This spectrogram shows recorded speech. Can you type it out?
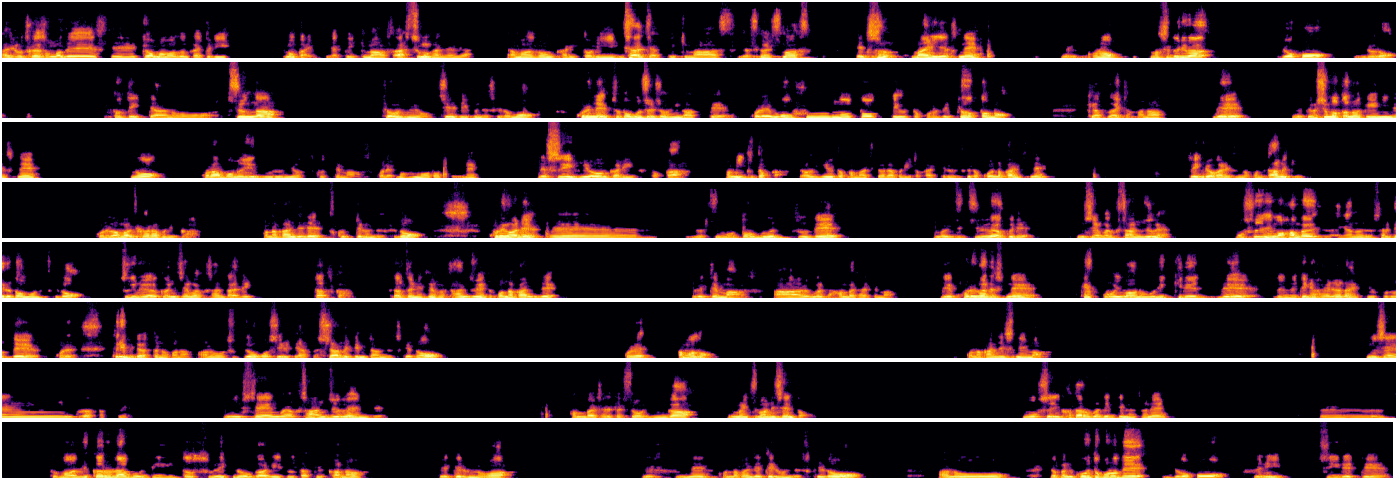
はい、お疲れ様です。えー今日も Amazon 買取り質問会やっていきます。あ、質問会じゃないや。Amazon 借り取りリサーチやっていきます。よろしくお願いします。えっと、その前にですね、この、まあ、せどりは両方いろいろ取っていって、あの、旬な商品を仕入れていくんですけども、これね、ちょっと面白い商品があって、これ、モフモトっていうところで、京都の企画会社かな。で、えっと、吉本の芸人ですね。のコラボぬいぐるみを作ってます。これ、モフモトっていうね。で、水ーガリーフとか、まあ、ミキとか、和牛とか、マチキョラブリーとかやってるんですけど、こんな感じですね。水ーガリーフのこのタヌキ。これがマジカラブリーか。こんな感じで作ってるんですけど、これはね、えー、吉本グッズで、まあ、受注予約で2530円。もうすでにもう販売、あの、されてると思うんですけど、次の予約は2530円。だいたい2つか。2つ2530円とこんな感じで売れてます。あ、ごめんなさい、販売されてます。で、これがですね、結構今、あの、売り切れで、全然手に入らないということで、これ、テレビでやったのかな？あの、ちょっと情報仕入れて、やっぱ調べてみたんですけど、これ、アマゾン。こんな感じですね、今。2000、いくらだったっけ ?2530 円で販売された商品が、今1万2000と。もうすでにカタログができてるんですよね。えーと、マジカルラブリーとスエヒロガリーズだけかな。出てるのは。ですね。こんな感じで出てるんですけど、あのー、やっぱり、ね、こういうところで情報をすでに仕入れて、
